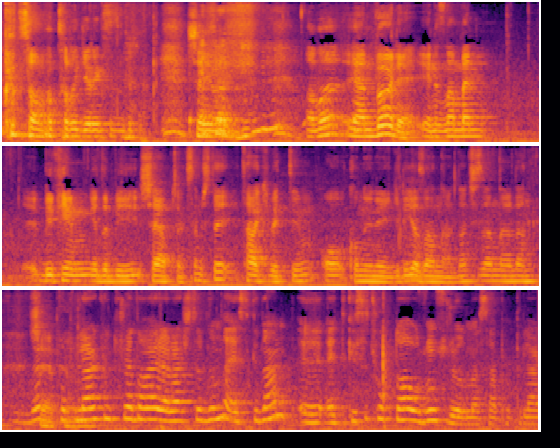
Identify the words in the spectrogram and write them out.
Kutsal Motor'a gereksiz bir şey verdim. Ama yani böyle en azından ben bir film ya da bir şey yapacaksam işte takip ettiğim o konuyla ilgili yazanlardan, çizenlerden Ve şey yapıyorum. popüler kültüre dair araştırdığımda eskiden e, etkisi çok daha uzun sürüyordu mesela popüler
